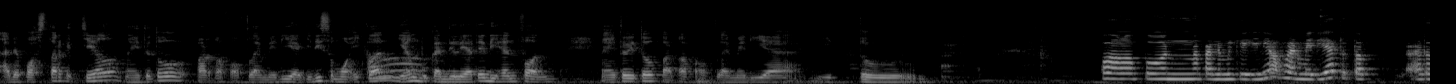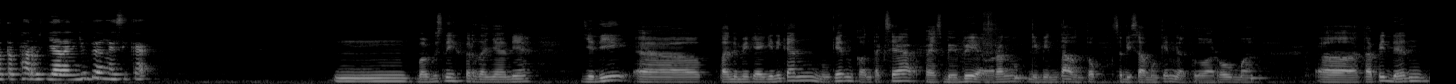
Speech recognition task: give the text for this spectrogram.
ada poster kecil nah itu tuh part of offline media jadi semua iklan Oh. yang bukan dilihatnya di handphone nah itu itu part of offline media gitu Walaupun pandemi kayak gini, offline media tetap tetap harus jalan juga nggak sih kak? Hmm, bagus nih pertanyaannya. Jadi eh, pandemi kayak gini kan mungkin konteksnya PSBB ya orang diminta untuk sebisa mungkin nggak keluar rumah. Eh, tapi dan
